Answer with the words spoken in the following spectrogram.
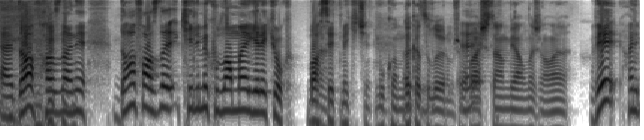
Yani daha fazla hani daha fazla kelime kullanmaya gerek yok bahsetmek için. Bu konuda katılıyorum. Şimdi Evet. baştan bir anlaşılma. Evet. Ve hani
